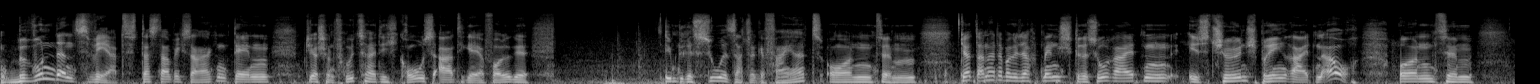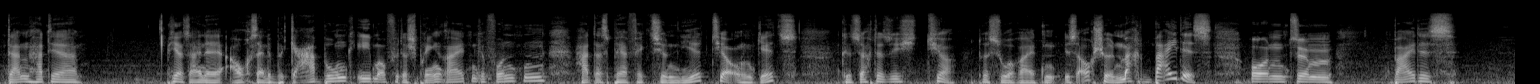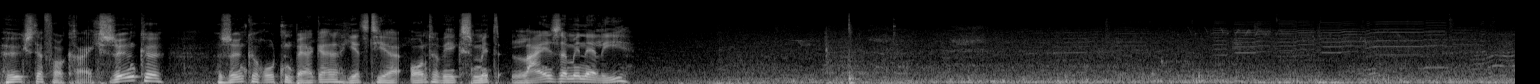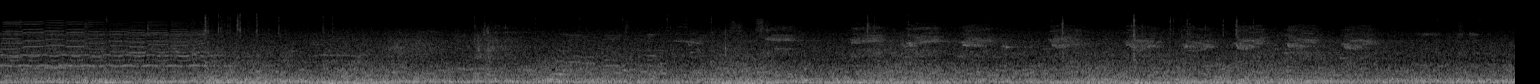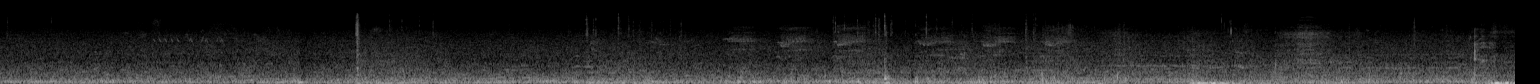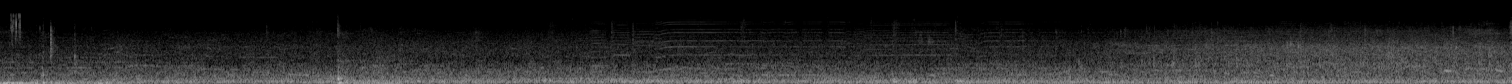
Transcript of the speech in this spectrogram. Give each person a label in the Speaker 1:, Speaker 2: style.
Speaker 1: bewundernswert, das darf ich sagen, denn ja schon frühzeitig großartige Erfolge im Dressursattel gefeiert und ähm, ja, dann hat er aber gesagt, Mensch, Dressurreiten ist schön, Springreiten auch. Und ähm, dann hat er ja seine auch seine Begabung eben auch für das Springreiten gefunden, hat das perfektioniert, ja und jetzt, jetzt sagt er sich, tja, Dressurreiten ist auch schön, macht beides und ähm, beides höchst erfolgreich. Sönke Sönke Rothenberger jetzt hier unterwegs mit Liza Minnelli.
